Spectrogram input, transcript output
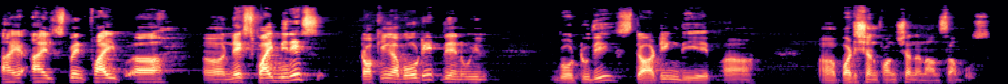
I I'll spend five uh, uh, next five minutes talking about it. Then we'll go to the starting the uh, uh partition function and ensembles.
